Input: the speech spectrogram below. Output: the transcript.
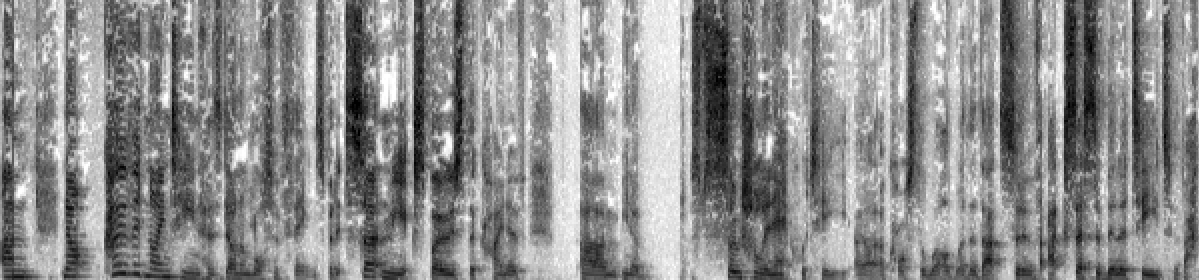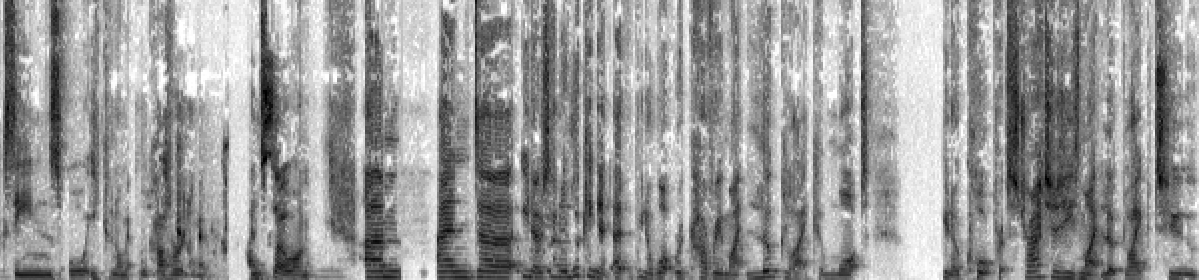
Um, now, COVID 19 has done a lot of things, but it's certainly exposed the kind of, um, you know, social inequity uh, across the world, whether that's sort of accessibility to vaccines or economic recovery and so on. Um, and, uh, you know, of looking at, at, you know, what recovery might look like and what you know corporate strategies might look like to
